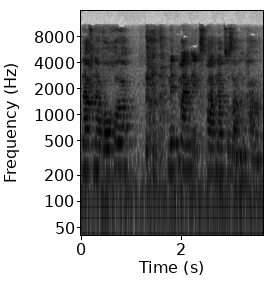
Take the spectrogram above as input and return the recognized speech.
nach einer Woche mit meinem Ex-Partner zusammenkam.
